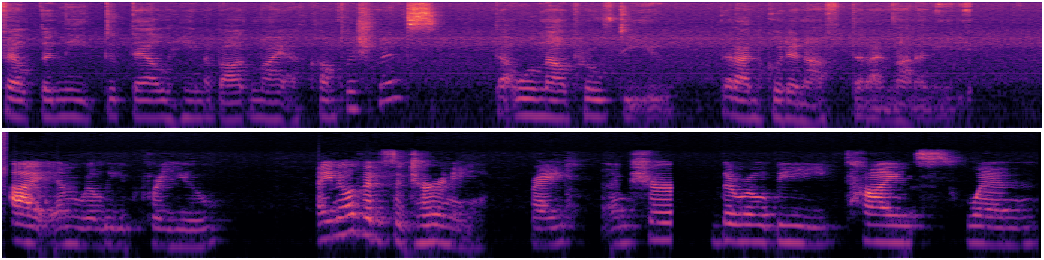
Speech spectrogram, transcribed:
felt the need to tell him about my accomplishments. That will now prove to you that I'm good enough, that I'm not an idiot. I am relieved for you. I know that it's a journey, right? I'm sure there will be times when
